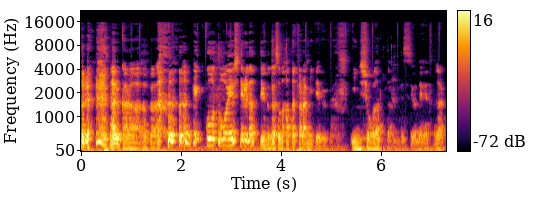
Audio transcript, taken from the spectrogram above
なる、なるから、なんか、結構投影してるなっていうのが、その旗から見てる印象だったんですよね。だか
